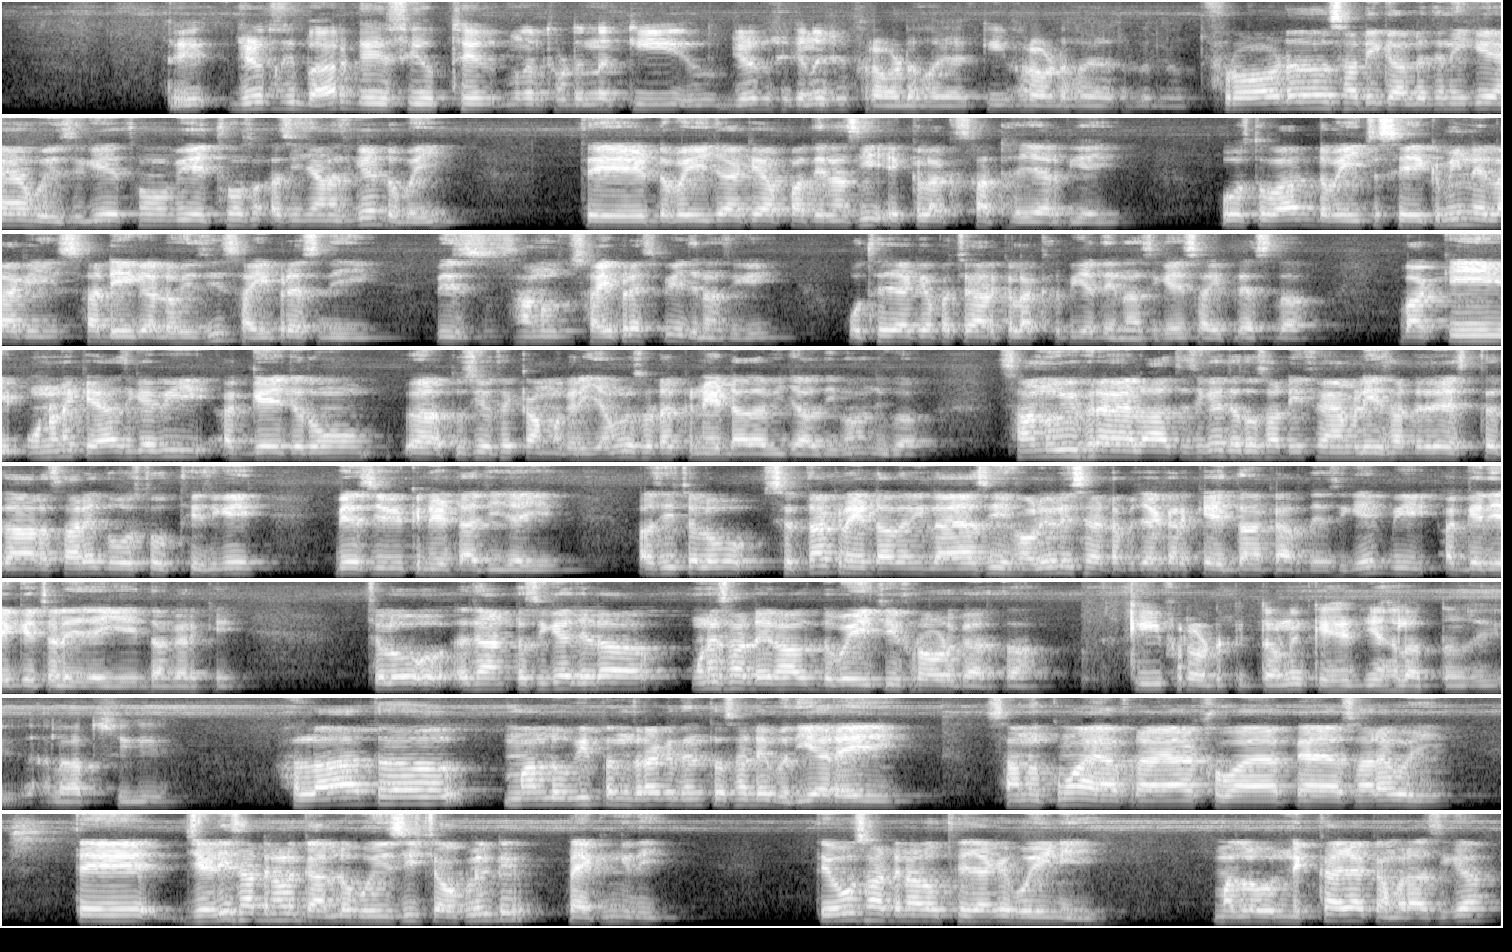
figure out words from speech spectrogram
ਤੇ ਜਿਹੜਾ ਤੁਸੀਂ ਬਾਹਰ ਗਏ ਸੀ ਉੱਥੇ, ਮਤਲਬ ਤੁਹਾਡੇ ਨਾਲ ਕੀ, ਜਿਹੜਾ ਤੁਸੀਂ ਕਹਿੰਦੇ ਸੀ ਫਰਾਡ ਹੋਇਆ, ਕੀ ਫਰਾਡ ਹੋਇਆ ਤੁਹਾਡੇ ਨਾਲ? ਫਰਾਡ ਸਾਡੀ ਗੱਲ ਜਾਣੀ ਕਿ ਐ ਹੋਈ ਸੀਗੀ, ਇੱਥੋਂ ਵੀ ਇੱਥੋਂ ਅਸੀਂ ਜਾਣਾ ਸੀਗਾ ਦੁਬਈ, ਤੇ ਦੁਬਈ ਜਾ ਕੇ ਆਪਾਂ ਦੇਣਾ ਸੀ 160000 ਰੁਪਏ ਜੀ। ਉਸ ਤੋਂ ਬਾਅਦ ਦੁਬਈ ਚ 6 ਮਹੀਨੇ ਲਾ ਗਈ ਸਾਡੀ ਗੱਲ ਹੋਈ ਸੀ ਸਾਈਪ੍ਰੈਸ ਦੀ, ਵੀ ਸਾਨੂੰ ਸਾਈਪ੍ਰੈਸ ਭੇਜਣਾ ਸੀਗੀ। ਉੱਥੇ ਜਾ ਕੇ ਆਪਾਂ 4 ਲੱਖ ਰੁਪਏ ਦੇਣਾ ਸੀਗਾ ਸਾਈਪ੍ਰੈਸ ਦਾ। ਬਾਕੀ ਉਹਨਾਂ ਨੇ ਕਿਹਾ ਸੀਗਾ ਵੀ ਅੱਗੇ ਜਦੋਂ ਤੁਸੀਂ ਉੱਥੇ ਕੰਮ ਕਰੀ ਜਾਓਗੇ ਤੁਹਾਡਾ ਕੈਨੇਡਾ ਦਾ ਵੀ ਜਲਦੀ ਬਣ ਜਾਊਗਾ। ਸਾਨੂੰ ਵੀ ਫਿਰ ਐਂ ਲਾਲਚ ਸੀਗਾ ਜਦੋਂ ਸਾਡੀ ਫੈਮਿਲੀ ਸਾਡੇ ਰਿਸ਼ਤੇਦਾਰ ਸਾਰੇ ਦੋਸਤ ਉੱਥੇ ਸੀਗੇ ਵੀ ਅਸੀਂ ਵੀ ਕੈਨੇਡਾ 'ਚ ਹੀ ਜਾਈਏ। ਅਸੀਂ ਚਲੋ ਸਿੱਧਾ ਕੈਨੇਡਾ ਦਾ ਨਹੀਂ ਲਾਇਆ ਸੀ ਹੌਲੀ ਹੌਲੀ ਸੈਟਅਪ ਜਿਹਾ ਕਰਕੇ ਇਦਾਂ ਕਰਦੇ ਸੀਗੇ ਵੀ ਅੱਗੇ ਦੀ ਅੱਗੇ ਚਲੇ ਜਾਈਏ ਇਦਾਂ ਕਰਕੇ। ਚਲੋ ਏਜੰਟ ਸੀਗਾ ਜਿਹੜਾ ਉਹਨੇ ਸਾਡੇ ਨਾਲ ਦੁਬਈ 'ਚ ਹੀ ਫਰਾਡ ਕਰਤਾ। ਕੀ ਫਰਾਡ ਕੀਤਾ ਉਹਨੇ? ਕਿਹੋ ਜਿਹੀਆਂ ਹਾਲਾਤਾਂ ਸੀ ਹਾਲਾਤ ਸੀਗੇ? ਹਾਲਾਤ ਮੰਨ ਲਓ ਵੀ 15 ਕੁ ਦਿਨ ਤਾਂ ਸਾਡੇ ਵਧੀਆ ਰਹੇ ਜੀ। ਸਾਨੂੰ ਘੁਮਾਇਆ ਫਰਾਇਆ ਖਵਾਇਆ ਪਿਆਇਆ ਸਾਰਾ ਕੁਝ। ਤੇ ਜਿਹੜੀ ਸਾਡੇ ਨਾਲ ਗੱਲ ਹੋਈ ਸੀ ਚਾਕਲੇਟ ਪੈਕਿੰਗ ਦੀ ਤੇ ਉਹ ਸਾਡੇ ਨਾਲ ਉੱਥੇ ਜਾ ਕੇ ਹੋਈ ਨਹੀਂ ਜੀ। ਮਤਲਬ ਨਿੱਕਾ ਜਿਹਾ ਕਮਰਾ ਸੀਗਾ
